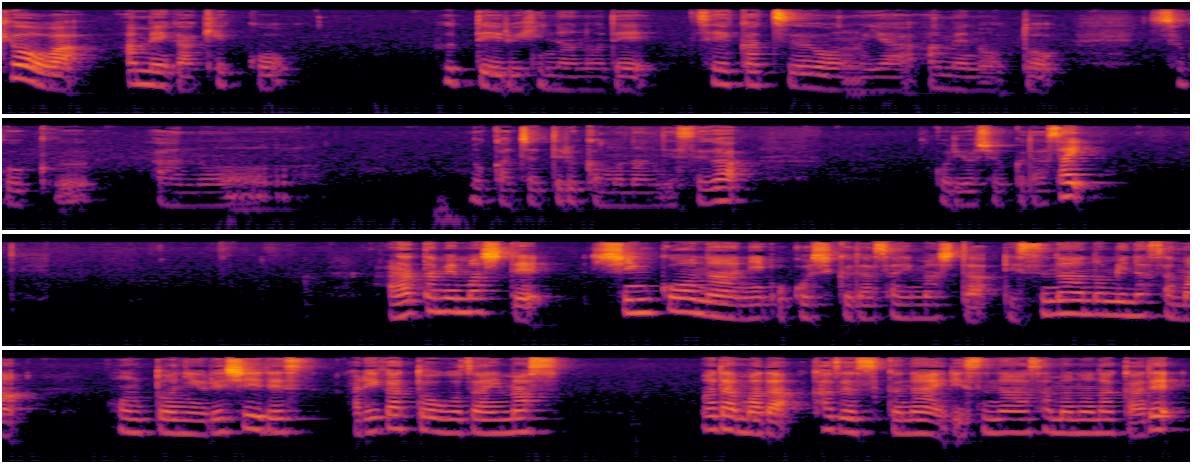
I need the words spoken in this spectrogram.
今日は雨が結構降っている日なので生活音や雨の音すごくあの乗っかっちゃってるかもなんですがご了承ください。改めまして新コーナーにお越しくださいましたリスナーの皆様本当に嬉しいです。ありがとうございます。まだまだ数少ないリスナー様の中で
